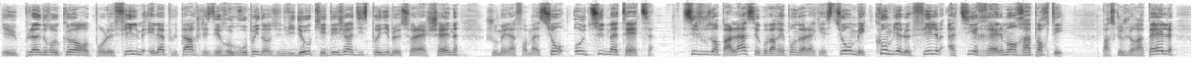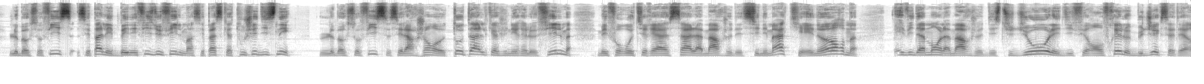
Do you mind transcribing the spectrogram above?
il y a eu plein de records pour le film et la plupart je les ai regroupés dans une vidéo qui est déjà disponible sur la chaîne, je vous mets l'information au-dessus de ma tête. Si je vous en parle là, c'est qu'on va répondre à la question mais combien le film a-t-il réellement rapporté? Parce que je le rappelle, le box-office, c'est pas les bénéfices du film, hein, c'est pas ce qu'a touché Disney. Le box-office, c'est l'argent euh, total qu'a généré le film, mais il faut retirer à ça la marge des cinémas qui est énorme, évidemment la marge des studios, les différents frais, le budget, etc.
